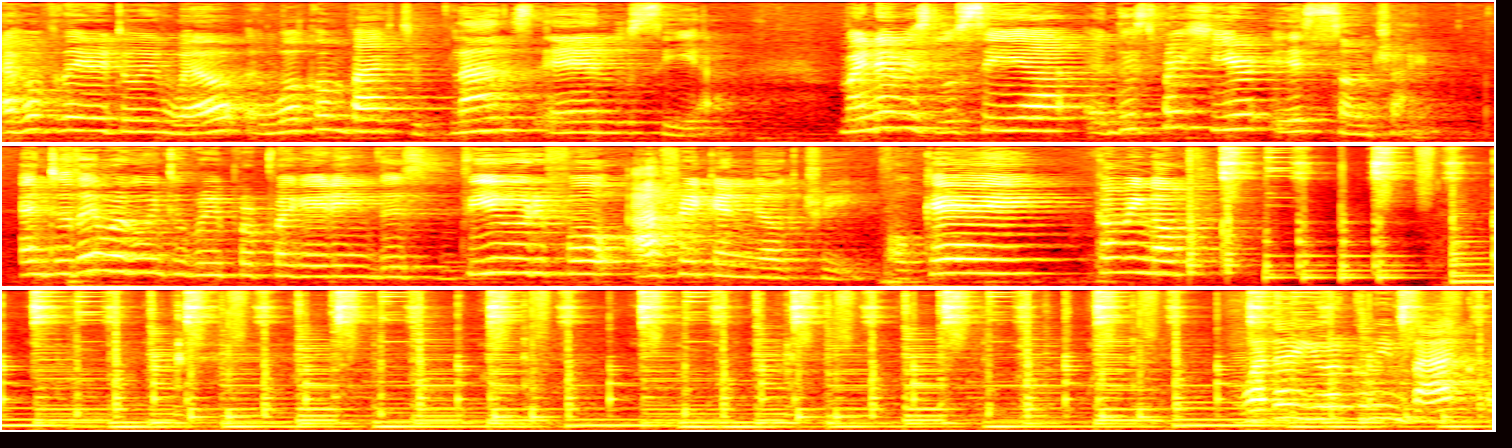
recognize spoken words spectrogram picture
I hope that you're doing well and welcome back to Plants and Lucia. My name is Lucia and this right here is Sunshine. And today we're going to be propagating this beautiful African milk tree. Okay, coming up. Whether you are coming back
